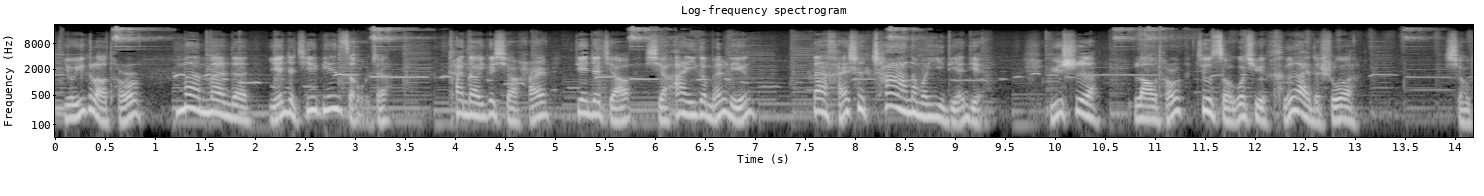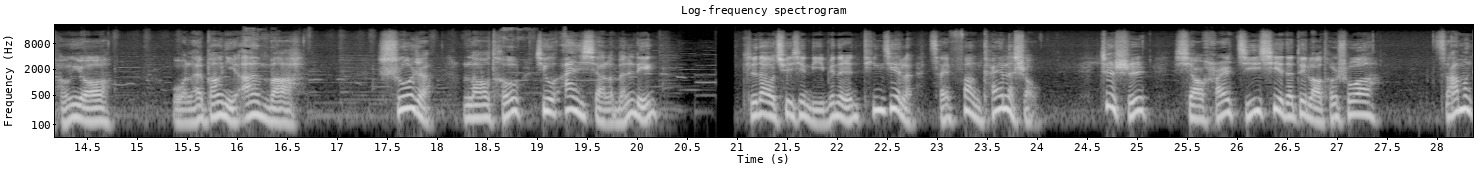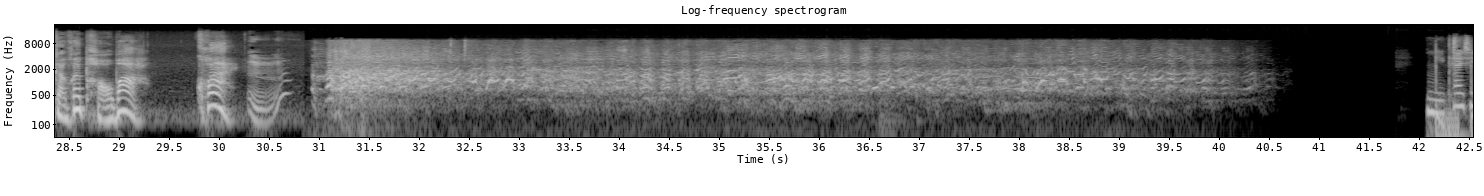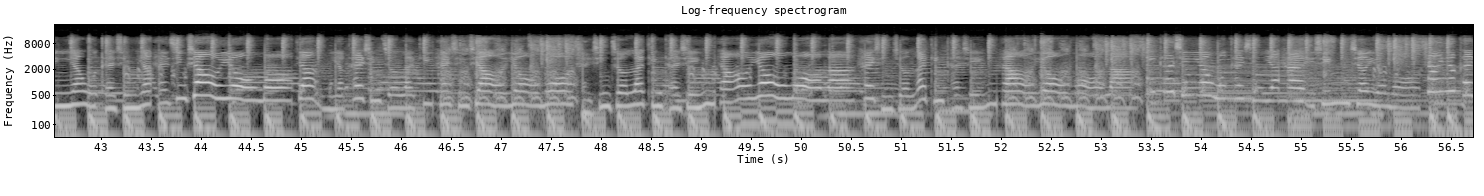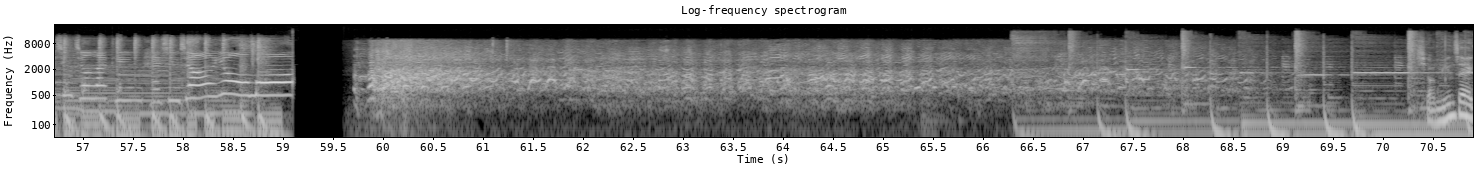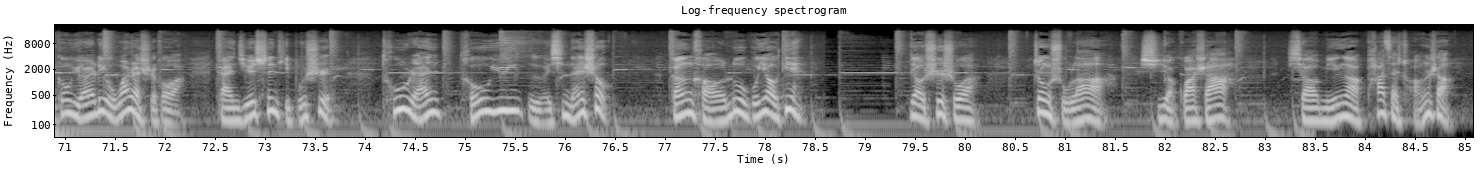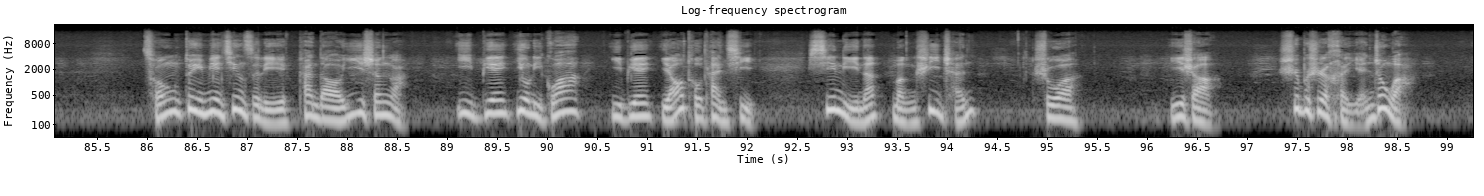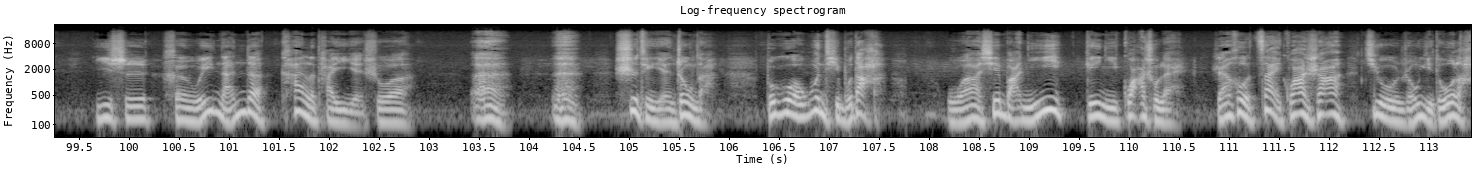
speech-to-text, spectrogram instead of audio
有一个老头儿慢慢的沿着街边走着，看到一个小孩踮着脚想按一个门铃，但还是差那么一点点。于是老头就走过去，和蔼地说：“小朋友，我来帮你按吧。”说着，老头就按响了门铃，直到确信里面的人听见了，才放开了手。这时，小孩急切地对老头说：“咱们赶快跑吧，快！”你开心呀，我开心呀，开心小幽默呀你要，开心就来听开心小幽默，开心就来听开心小幽默啦，开心就来听开心。在公园遛弯的时候啊，感觉身体不适，突然头晕、恶心、难受，刚好路过药店，药师说啊，中暑了，需要刮痧。小明啊，趴在床上，从对面镜子里看到医生啊，一边用力刮，一边摇头叹气，心里呢猛是一沉，说：“医生，是不是很严重啊？”医师很为难的看了他一眼，说：“嗯嗯，是挺严重的，不过问题不大。我啊，先把泥给你刮出来，然后再刮痧，就容易多了。”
